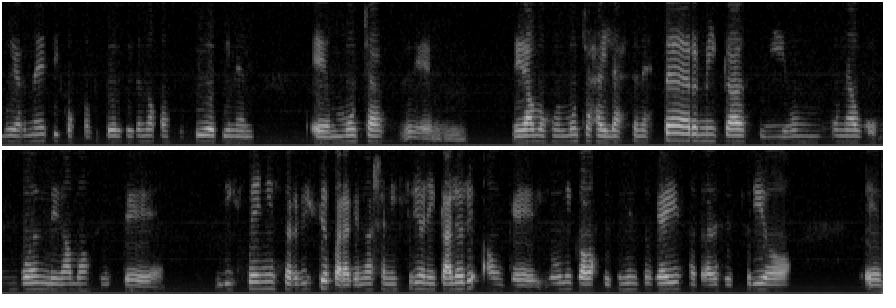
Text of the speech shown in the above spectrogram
muy herméticos, porque todo el sistema constructivo tienen eh, muchas, eh, digamos, muchas aislaciones térmicas y un, una, un buen, digamos, este, y servicio para que no haya ni frío ni calor, aunque el único abastecimiento que hay es a través del frío, eh,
